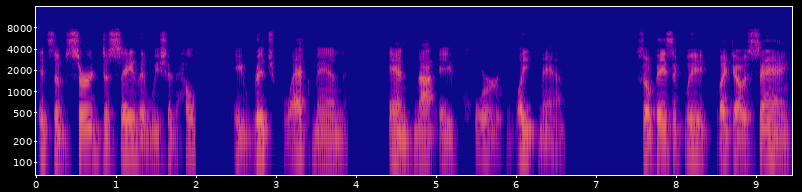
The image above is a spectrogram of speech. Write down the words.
It's absurd to say that we should help a rich black man and not a poor white man. So basically, like I was saying,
